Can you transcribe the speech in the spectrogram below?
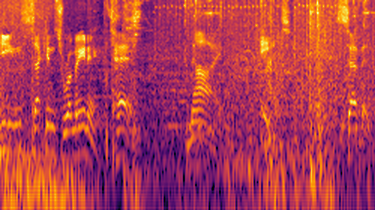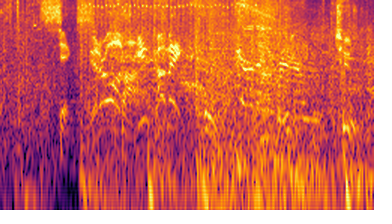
15 seconds remaining. 10, 9, 8, 7, 6, 5, 4, 3, 2,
